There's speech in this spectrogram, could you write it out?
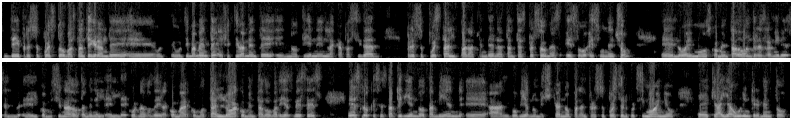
de presupuesto bastante grande eh, últimamente. Efectivamente, eh, no tienen la capacidad presupuestal para atender a tantas personas, eso es un hecho. Eh, lo hemos comentado, Andrés Ramírez, el, comisionado, también el, el, coordinador de la Comar como tal, lo ha comentado varias veces. Es lo que se está pidiendo también eh, al gobierno mexicano para el presupuesto del próximo año, eh, que haya un incremento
